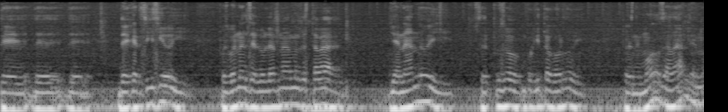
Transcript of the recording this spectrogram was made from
de, de ejercicio y pues bueno, el celular nada más lo estaba llenando y se puso un poquito gordo y pues ni modo a darle, ¿no?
